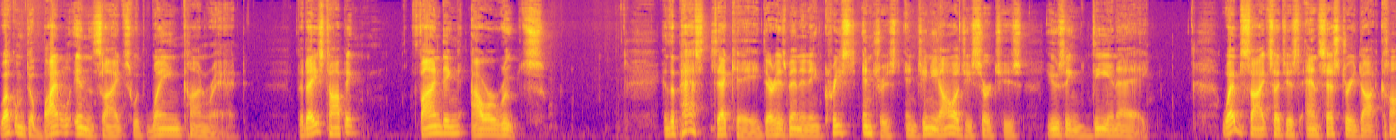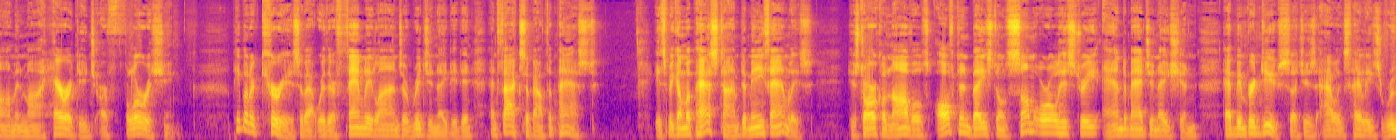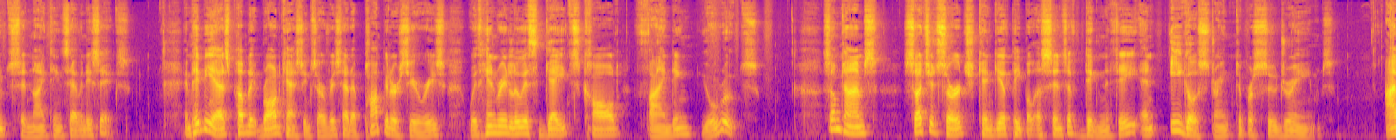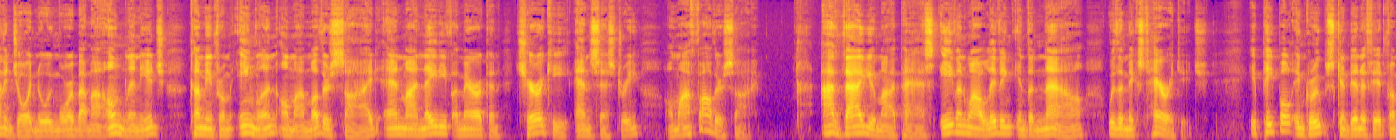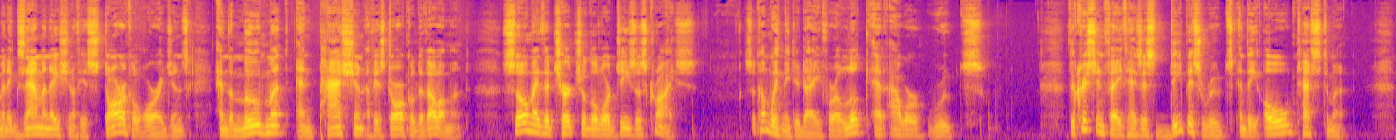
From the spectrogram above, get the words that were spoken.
Welcome to Bible Insights with Wayne Conrad. Today's topic Finding Our Roots. In the past decade, there has been an increased interest in genealogy searches using DNA. Websites such as Ancestry.com and MyHeritage are flourishing. People are curious about where their family lines originated and, and facts about the past. It's become a pastime to many families Historical novels, often based on some oral history and imagination, have been produced, such as Alex Haley's Roots in 1976. And PBS Public Broadcasting Service had a popular series with Henry Louis Gates called Finding Your Roots. Sometimes such a search can give people a sense of dignity and ego strength to pursue dreams. I've enjoyed knowing more about my own lineage, coming from England on my mother's side and my Native American Cherokee ancestry on my father's side. I value my past even while living in the now with a mixed heritage. If people in groups can benefit from an examination of historical origins and the movement and passion of historical development, so may the Church of the Lord Jesus Christ. So come with me today for a look at our roots. The Christian faith has its deepest roots in the Old Testament.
